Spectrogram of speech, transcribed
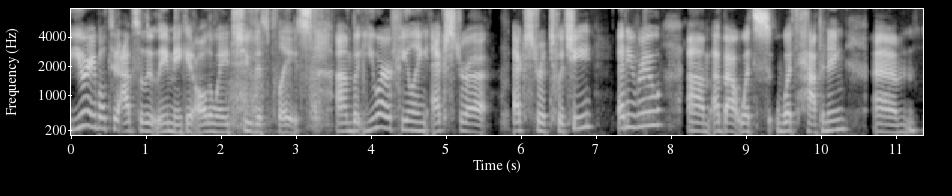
you are able to absolutely make it all the way to this place, um, but you are feeling extra extra twitchy, Eddi-Rue, um, about what's what's happening, um,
